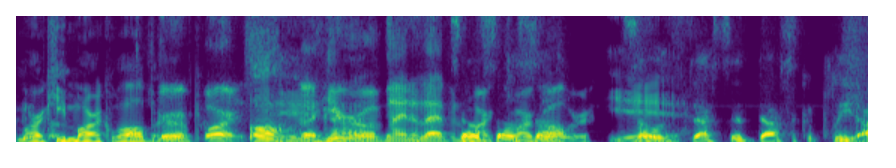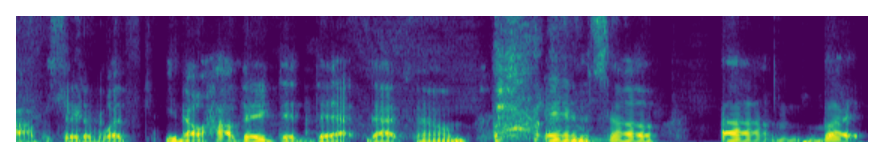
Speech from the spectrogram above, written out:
Marky Mark Wahlberg. Sure, of course. Oh, the God. hero of 9/11, So- Mark so- Mark so- Wahlberg. Yeah. So that's the that's the complete opposite of what you know how they did that that film, and so, um, but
